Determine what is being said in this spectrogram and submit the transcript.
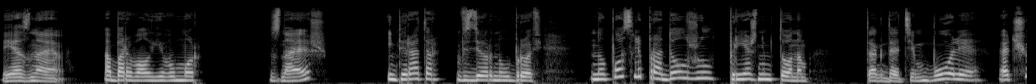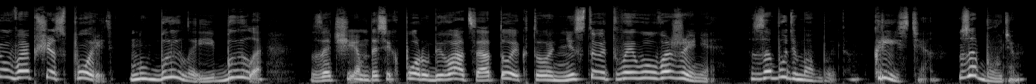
Я знаю, — оборвал его Мор. Знаешь? Император вздернул бровь, но после продолжил прежним тоном. Тогда тем более. О чем вообще спорить? Ну, было и было. Зачем до сих пор убиваться о той, кто не стоит твоего уважения? Забудем об этом, Кристиан, забудем.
